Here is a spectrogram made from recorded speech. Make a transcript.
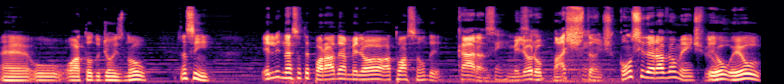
é, o, o ator do Jon Snow. Assim, ele nessa temporada é a melhor atuação dele. Cara, Sim, melhorou sim, bastante, consideravelmente, viu? Eu, eu,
